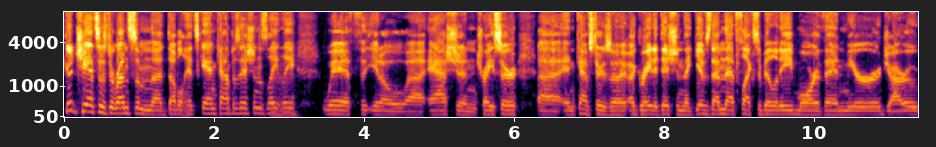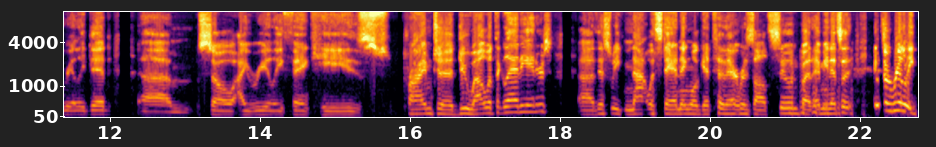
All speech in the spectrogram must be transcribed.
good chances to run some uh, double hit scan compositions lately with you know uh, Ash and Tracer, uh, and Kevster's a, a great addition that gives them that flexibility more than Mirror or Jaru really did. Um, so I really think he's primed to do well with the Gladiators. Uh, this week, notwithstanding, we'll get to their results soon. But I mean, it's a it's a really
